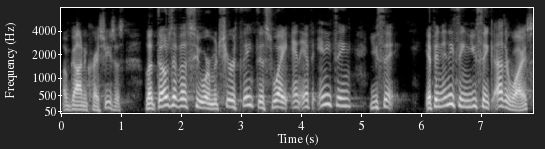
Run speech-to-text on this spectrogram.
of God in Christ Jesus. Let those of us who are mature think this way, and if anything you think, if in anything you think otherwise,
